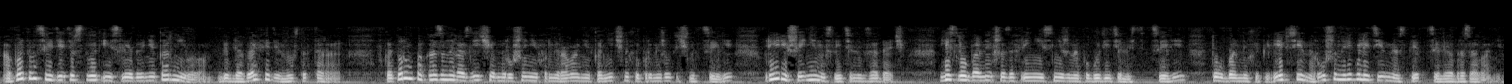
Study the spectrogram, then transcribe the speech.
Об этом свидетельствует и исследование Корнилова, библиография 92 в котором показаны различия в нарушении формирования конечных и промежуточных целей при решении мыслительных задач. Если у больных шизофрении снижена побудительность целей, то у больных эпилепсии нарушен регулятивный аспект целеобразования.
